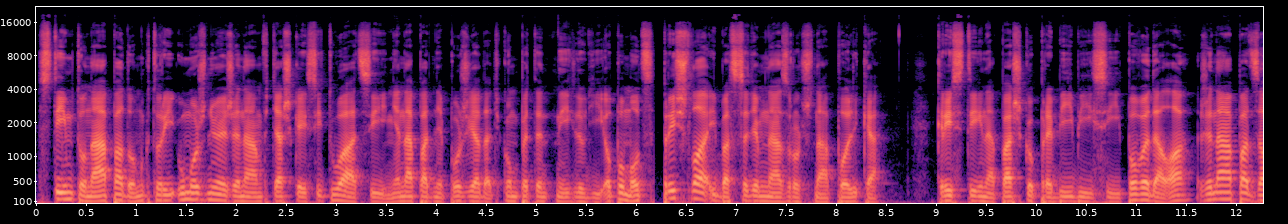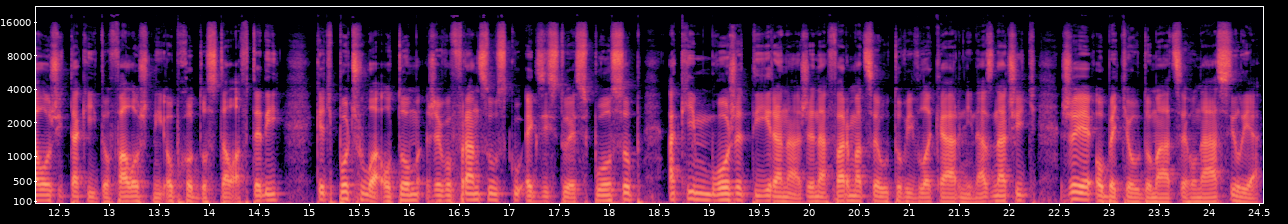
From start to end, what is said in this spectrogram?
S týmto nápadom, ktorý umožňuje ženám v ťažkej situácii nenápadne požiadať kompetentných ľudí o pomoc, prišla iba 17-ročná Poľka. Kristýna Paško pre BBC povedala, že nápad založiť takýto falošný obchod dostala vtedy, keď počula o tom, že vo Francúzsku existuje spôsob, akým môže týraná žena farmaceutovi v lekárni naznačiť, že je obeťou domáceho násilia.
